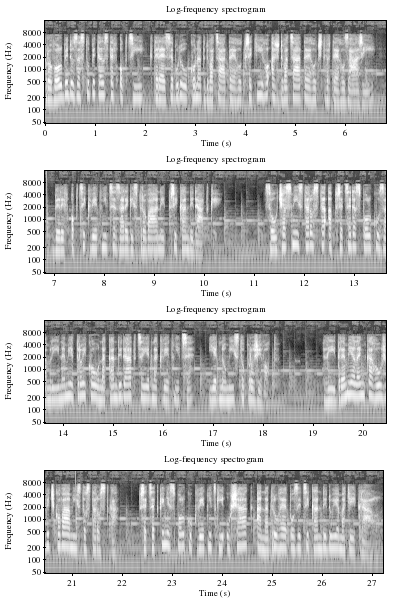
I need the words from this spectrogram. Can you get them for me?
Pro volby do zastupitelstev obcí, které se budou konat 23. až 24. září, byly v obci Květnice zaregistrovány tři kandidátky. Současný starosta a předseda spolku za mlínem je trojkou na kandidátce jedna Květnice, jedno místo pro život. Lídrem je Lenka Houžvičková místo starostka, předsedkyně spolku Květnický ušák a na druhé pozici kandiduje Matěj Král.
